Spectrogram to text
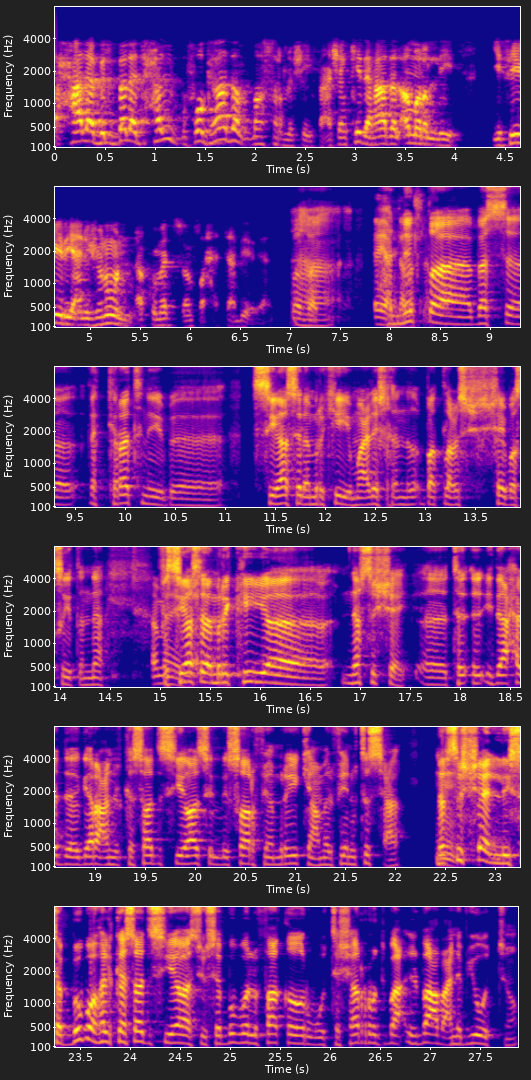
حلب البلد حلب وفوق هذا ما صار له شيء. فعشان كذا هذا الأمر اللي يثير يعني جنون اكوميتسو ان صح التعبير يعني. بالضبط. آه إيه،. النقطة بس آه، ذكرتني بالسياسة الأمريكية. معليش خلينا بطلع شيء بسيط. إنه ما في السياسة الأمريكية آه، نفس الشيء. آه، إذا أحد قرأ عن الكساد السياسي اللي صار في أمريكا عام 2009 نفس الشيء اللي سببوا هالكساد السياسي وسببوا الفقر والتشرد بع- البعض عن بيوتهم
